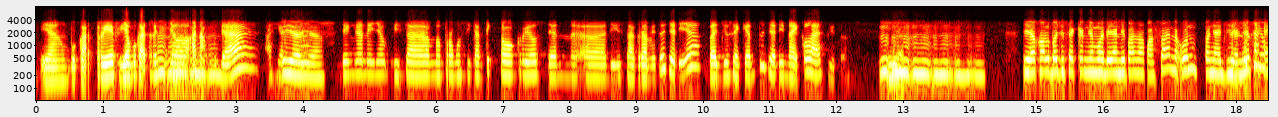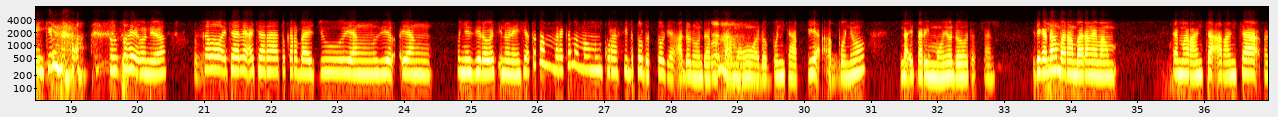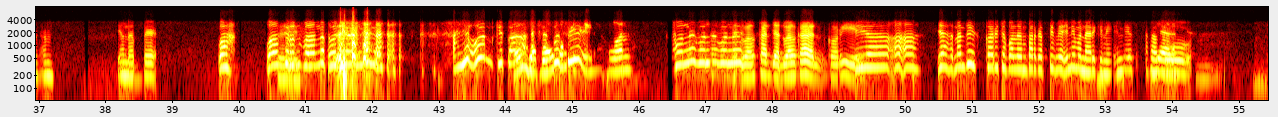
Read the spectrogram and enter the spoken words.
yang buka thrift, yang buka thriftnya mm -hmm. anak muda akhirnya iya, iya dengan hanya bisa mempromosikan TikTok, Reels dan uh, di Instagram itu jadinya baju second tuh jadi naik kelas gitu. Iya. Iya kalau baju secondnya mode yang di pasar-pasar, nah un penyajiannya tuh ya mungkin iya. susah ya un ya. Kalau acara acara tukar baju yang yang punya Zero Waste Indonesia tuh kan mereka memang mengkurasi betul-betul ya. Ada noda pun nggak mau, ada pun capi, apunyo nggak itarimoyo do kan jadi kadang iya. barang-barang emang emang rancak rancak kan yang dapet wah wah keren banget un ayo un kita eksekusi. un. Boleh boleh boleh. Jadwalkan jadwalkan Kori. Iya ah uh, uh. ya nanti Kori coba lempar ke tim ya. Ini menarik ini. Ini satu yeah.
